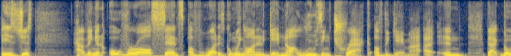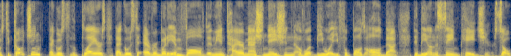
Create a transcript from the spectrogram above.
is just having an overall sense of what is going on in a game, not losing track of the game. I, I, and that goes to coaching, that goes to the players, that goes to everybody involved in the entire machination of what BYU football is all about to be on the same page here. So,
